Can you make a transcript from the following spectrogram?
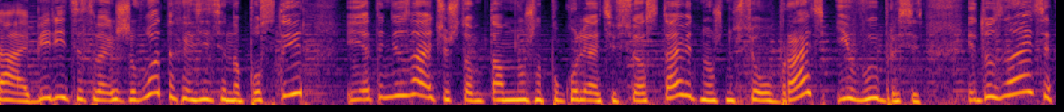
Да, берите своих животных, идите на пустырь, и это не значит, что там нужно погулять и все оставить, нужно все убрать и выбросить. И тут, знаете,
